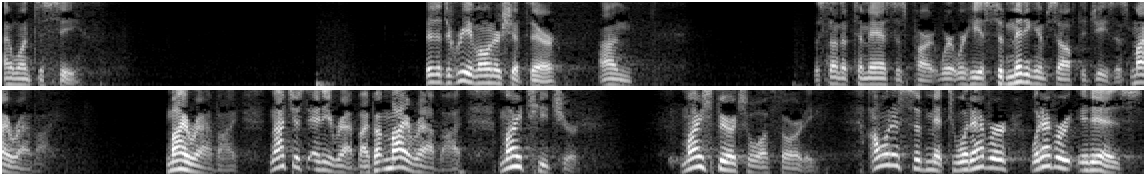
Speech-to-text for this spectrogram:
I want to see. There's a degree of ownership there on the son of Timaeus' part where, where he is submitting himself to Jesus, my rabbi. My rabbi. Not just any rabbi, but my rabbi, my teacher, my spiritual authority. I want to submit to whatever, whatever it is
